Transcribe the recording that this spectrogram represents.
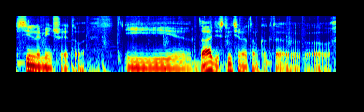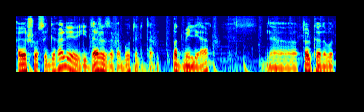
сильно меньше этого. И да, действительно, там как-то э, хорошо сыграли и даже заработали там под миллиард. Э, Только ну, вот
